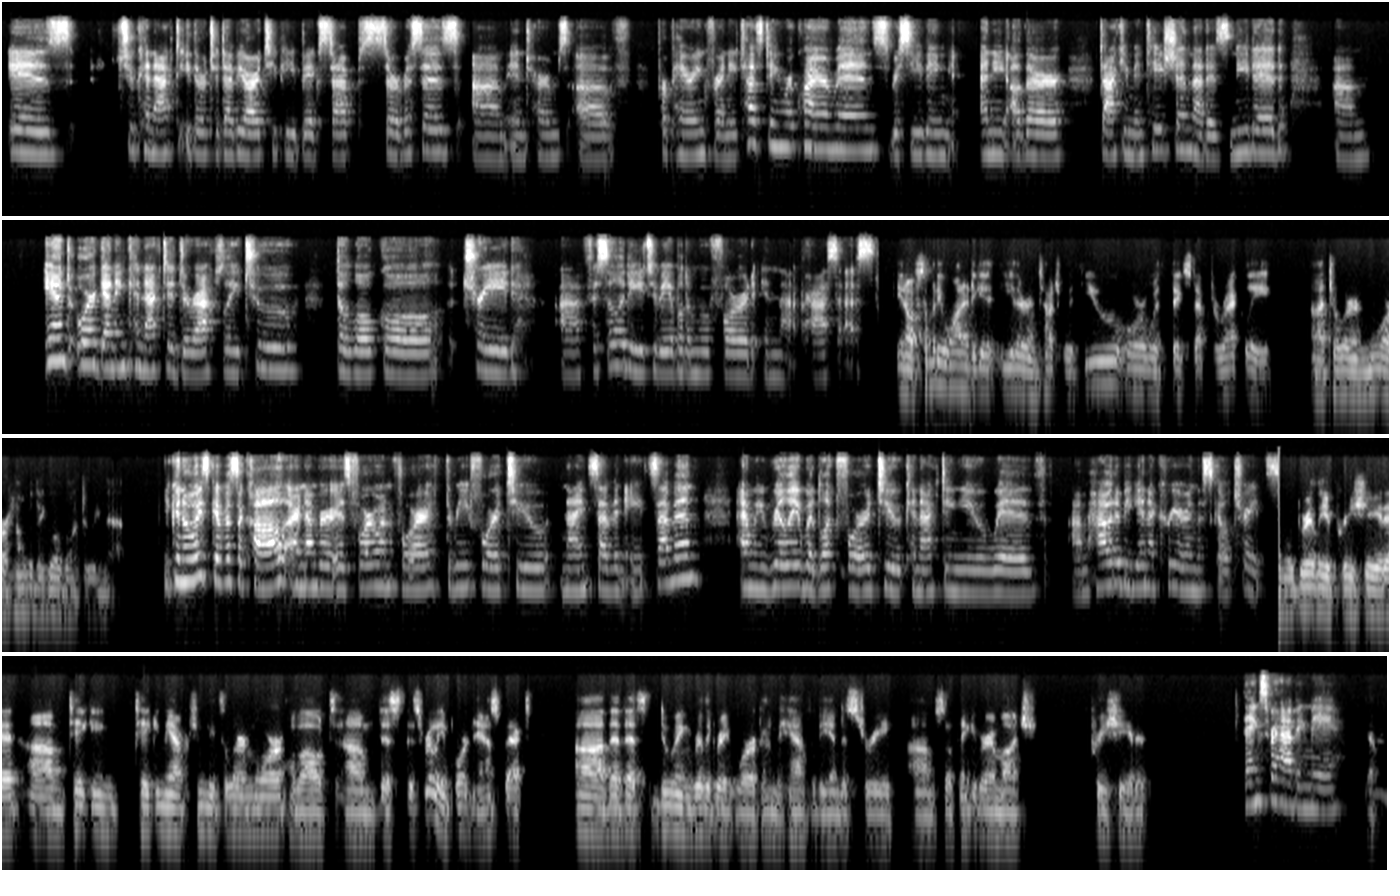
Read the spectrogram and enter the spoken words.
is to connect either to WRTP Big Steps services um, in terms of preparing for any testing requirements, receiving any other documentation that is needed, um, and or getting connected directly to the local trade uh, facility to be able to move forward in that process. You know, if somebody wanted to get either in touch with you or with Big Step directly uh, to learn more, how would they go about doing that? You can always give us a call. Our number is 414 342 9787. And we really would look forward to connecting you with um, how to begin a career in the skilled trades. We greatly appreciate it. Um, taking taking the opportunity to learn more about um, this this really important aspect uh, that that's doing really great work on behalf of the industry. Um, so thank you very much. Appreciate it. Thanks for having me.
